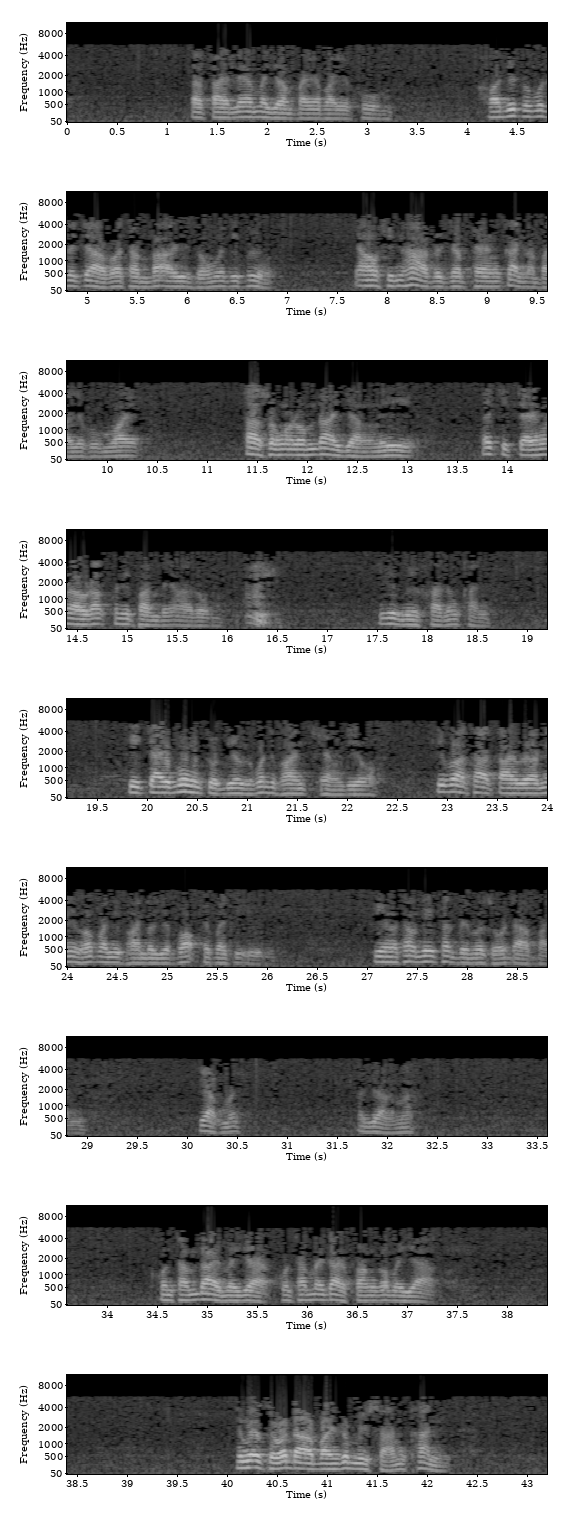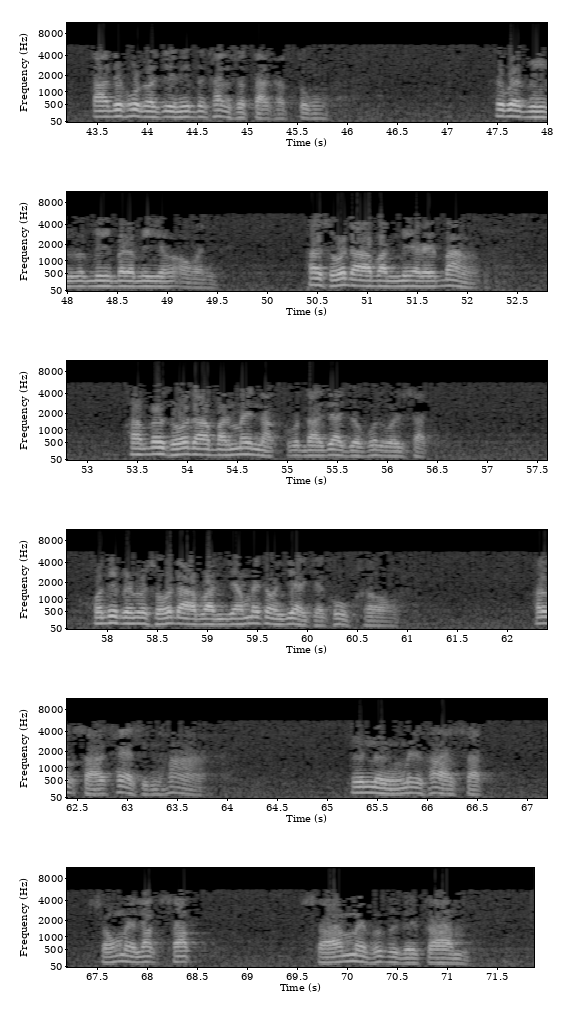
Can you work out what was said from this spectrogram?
แต่ตายแล้วไม่ยอมไปอบายภูมิ ขอยึดพระพุทธเจ้าพระธรรมพระอริสงฆ์ไว้ที่พึ่งจะเอาสินห้าเป็นกำแพงกั้นอบายภูมิไว้ ถ้าทรงอารมณ์ได้อย่างนี้ให้จิตใจของเรารักพระนิพพานเป็นอารมณ์ที่มีความสำคัญจิตใจมุ่งจุดเดียวคือพระนิพพานแห่งเดียวคิดว่าถ้าตายเวลานี้เขาปณิพานโดยเฉพาะไม่ไปที่อื่น เพียงเท่านี้ท่านเป็นมโสดาบันยากไหม ยากนะ คนทำได้ไม่ยาก คนทำไม่ได้ฟังก็ไม่ยากที่ว่าโสดาบันก็มีสามขั้น ตามที่พูดเมื่อกี้นี้เป็นขั้นสตาขัดตุงคือว่ามีมีบารมียังอ่อน ถ้าโสดาบันมีอะไรบ้างความเป็นโสดาบันไม่หนักบรรดาญาโยมพุทธบริษัท คนที่เป็นพระโสดาบันยังไม่ต้องแยกจากคู่ครอง รักษาแค่สินห้าคือหนึ่งไม่ฆ่าสัตว์สองไม่ลักทรัพย์สามไม่พูดปฏิกรรม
